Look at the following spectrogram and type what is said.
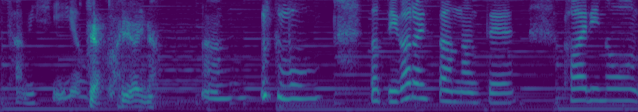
寂しいよ。いや、早いな。うん、もうだって五十嵐さんなんて帰りの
